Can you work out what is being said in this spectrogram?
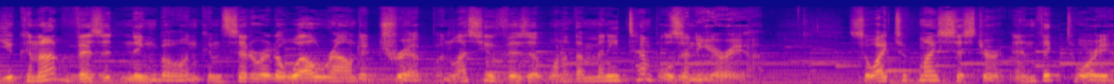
You cannot visit Ningbo and consider it a well rounded trip unless you visit one of the many temples in the area. So I took my sister and Victoria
